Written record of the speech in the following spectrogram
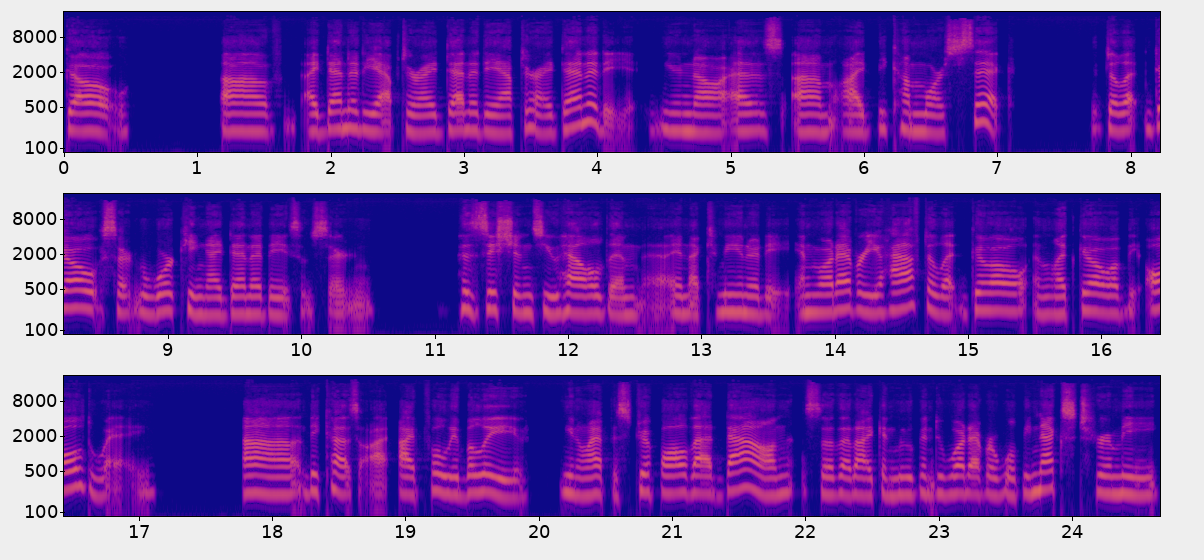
go of identity after identity after identity. You know, as um, I become more sick, to let go of certain working identities of certain positions you held in in a community and whatever you have to let go and let go of the old way uh, because I, I fully believe you know I have to strip all that down so that I can move into whatever will be next for me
